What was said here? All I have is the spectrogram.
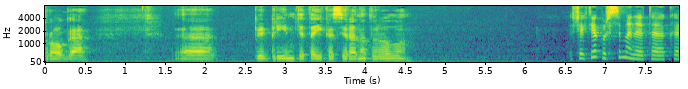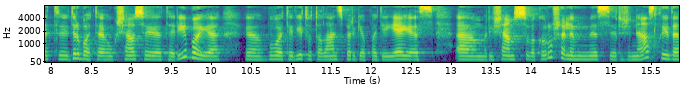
progą uh, priimti tai, kas yra natūralu. Šiek tiek užsiminėte, kad dirbote aukščiausioje taryboje, e, buvote Vytauto Landsbergio padėjėjas um, ryšiams su vakarų šalimis ir žiniasklaida.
